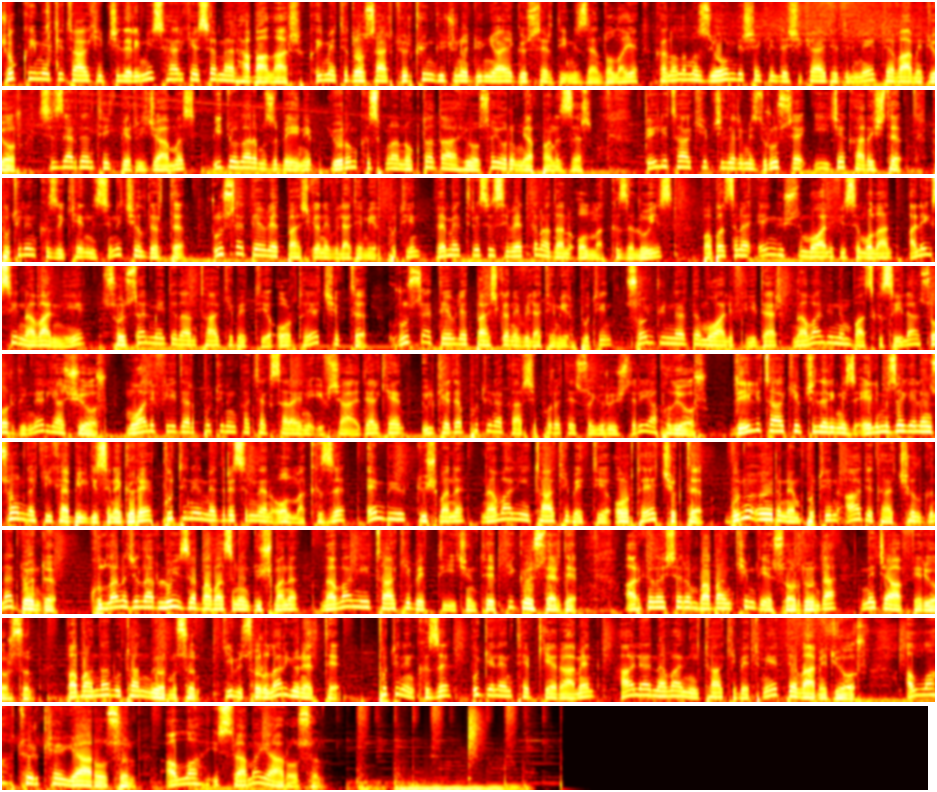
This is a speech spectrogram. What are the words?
Çok kıymetli takipçilerimiz herkese merhabalar. Kıymetli dostlar Türk'ün gücünü dünyaya gösterdiğimizden dolayı kanalımız yoğun bir şekilde şikayet edilmeye devam ediyor. Sizlerden tek bir ricamız videolarımızı beğenip yorum kısmına nokta dahi olsa yorum yapmanızdır. Değerli takipçilerimiz Rusya iyice karıştı. Putin'in kızı kendisini çıldırttı. Rusya Devlet Başkanı Vladimir Putin ve metresi Svetlana'dan olma kızı Louis, babasına en güçlü muhalif isim olan Alexei Navalny'yi sosyal medyadan takip ettiği ortaya çıktı. Rusya Devlet Başkanı Vladimir Putin son günlerde muhalif lider Navalny'nin baskısıyla zor günler yaşıyor. Muhalif lider Putin'in kaçak sarayını ifşa ederken ülkede Putin'e karşı protesto yürüyüşleri yapılıyor. Değerli takipçilerimiz elimize gelen son dakika bilgisine göre Putin'in medresinden olma kızı en büyük düşmanı Navalny'yi takip ettiği ortaya çıktı. Bunu öğrenen Putin adeta çılgına döndü. Kullanıcılar Luize babasının düşmanı Navalny'yi takip ettiği için tepki gösterdi. Arkadaşlarım baban kim diye sorduğunda ne cevap veriyorsun? Babandan utanmıyor musun? gibi sorular yöneltti. Putin'in kızı bu gelen tepkiye rağmen hala Navalny'yi takip etmeye devam ediyor. Allah Türkiye yar olsun. Allah İslam'a yar olsun.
